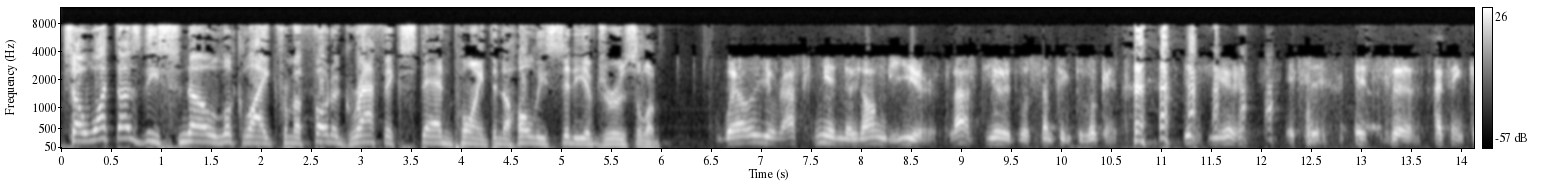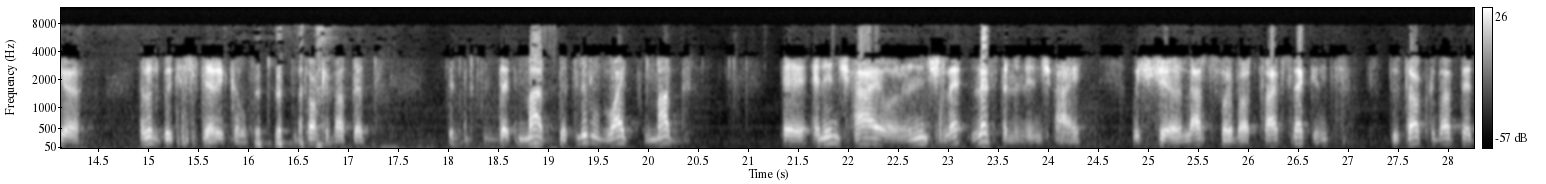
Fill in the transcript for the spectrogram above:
So what does the snow look like from a photographic standpoint in the holy city of Jerusalem? Well, you're asking me in a long year. Last year it was something to look at. this year it's uh, it's uh, I think uh, a little bit hysterical to talk about that that mud, that little white mud uh, an inch high or an inch le- less than an inch high, which uh, lasts for about five seconds. To talk about that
